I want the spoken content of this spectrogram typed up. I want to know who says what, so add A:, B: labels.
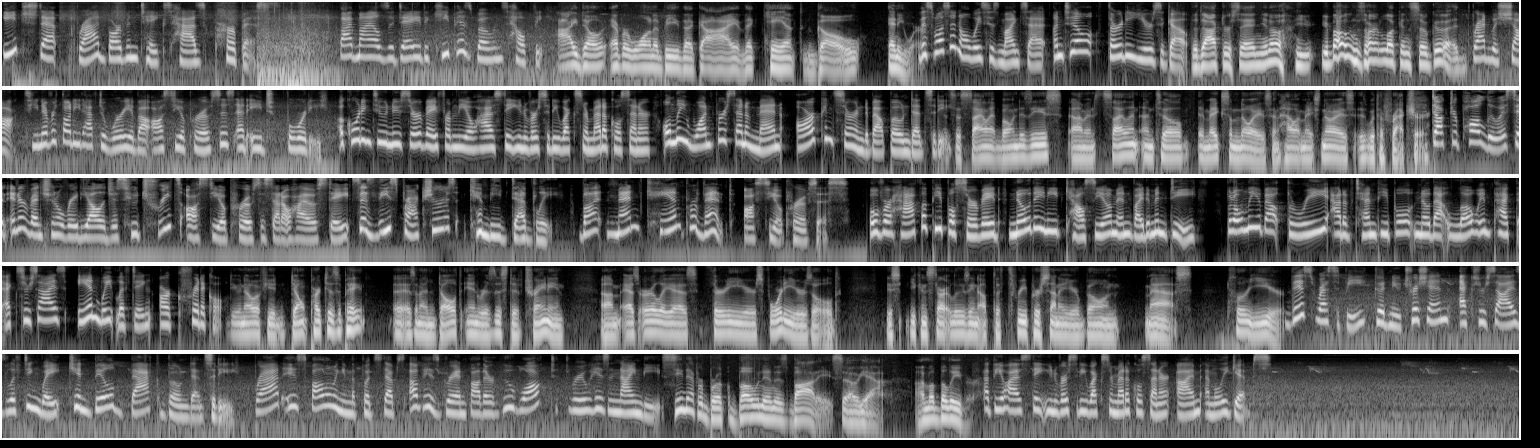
A: Each step Brad Barbin takes has purpose. Five miles a day to keep his bones healthy.
B: I don't ever want to be the guy that can't go anywhere.
A: This wasn't always his mindset until 30 years ago.
B: The doctor saying, you know, your bones aren't looking so good.
A: Brad was shocked. He never thought he'd have to worry about osteoporosis at age 40. According to a new survey from the Ohio State University Wexner Medical Center, only 1% of men are concerned about bone density.
C: It's a silent bone disease, um, and it's silent until it makes some noise, and how it makes noise is with a fracture.
A: Dr. Paul Lewis, an interventional radiologist who treats osteoporosis at Ohio State, says these fractures can be deadly, but men can prevent osteoporosis. Over half of people surveyed know they need calcium and vitamin D, but only about 3 out of 10 people know that low impact exercise and weightlifting are critical.
C: Do you know if you don't participate uh, as an adult in resistive training um, as early as 30 years, 40 years old, is you can start losing up to 3% of your bone mass per year.
A: This recipe, good nutrition, exercise, lifting weight, can build back bone density. Brad is following in the footsteps of his grandfather who walked through his 90s.
B: He never broke bone in his body, so yeah, I'm a believer.
A: At the Ohio State University Wexner Medical Center, I'm Emily Gibbs.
